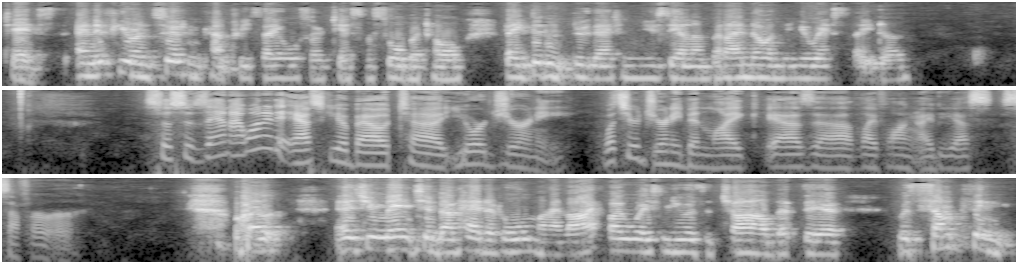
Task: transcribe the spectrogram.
test. And if you're in certain countries they also test for sorbitol. They didn't do that in New Zealand but I know in the US they do so Suzanne I wanted to ask you about uh, your journey What's your journey been like as a lifelong IBS sufferer? Well, as you mentioned, I've had it all my life. I always knew as a child that there was something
